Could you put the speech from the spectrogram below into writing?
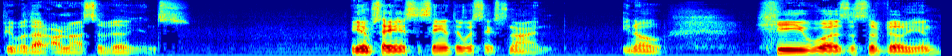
people that are not civilians. You know what I'm saying? It's the same thing with six nine. You know, he was a civilian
